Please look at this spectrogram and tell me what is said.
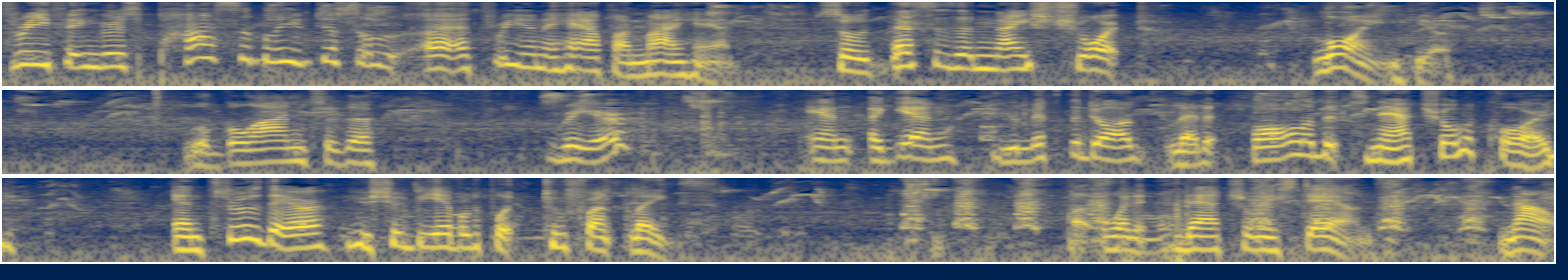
Three fingers, possibly just a, a three and a half on my hand. So this is a nice short loin here. We'll go on to the rear. And again, you lift the dog, let it fall of its natural accord. And through there, you should be able to put two front legs uh, when it naturally stands. Now,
